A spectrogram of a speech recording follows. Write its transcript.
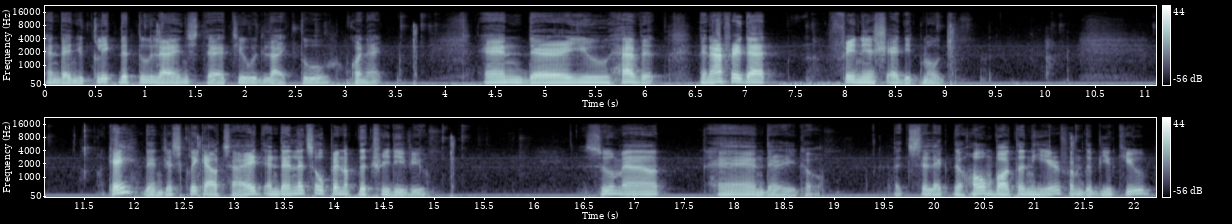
and then you click the two lines that you would like to connect. And there you have it. Then after that, finish edit mode. Okay, then just click outside and then let's open up the 3D view. Zoom out and there you go. Let's select the home button here from the view cube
